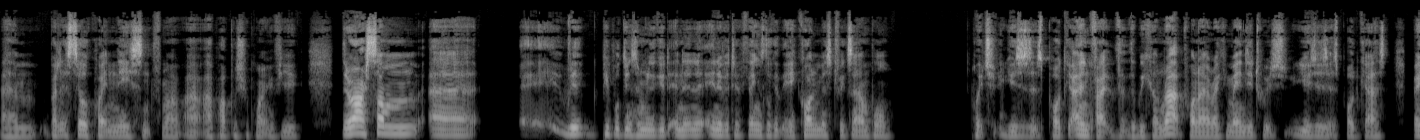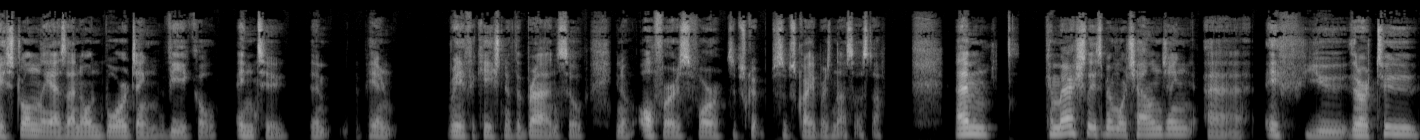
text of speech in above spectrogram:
Um, but it's still quite nascent from a, a, publisher point of view. There are some uh, people doing some really good innovative things. Look at The Economist, for example, which uses its podcast. In fact, the, the Week Unwrapped one I recommended, which uses its podcast very strongly as an onboarding vehicle into the, the parent reification of the brand. So, you know, offers for subscri- subscribers and that sort of stuff. Um, commercially, it's a bit more challenging. Uh, if you, there are two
